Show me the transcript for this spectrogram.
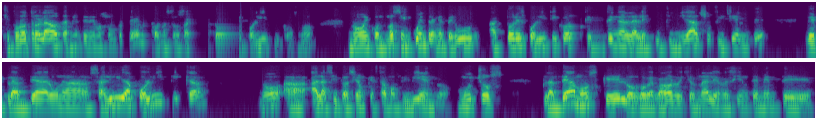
Y por otro lado también tenemos un problema con nuestros actores políticos, ¿no? No, se encuentran en el Perú actores políticos que tengan la legitimidad suficiente de plantear una salida política ¿no? a la situación que estamos viviendo. Muchos planteamos que los gobernadores regionales recientemente,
